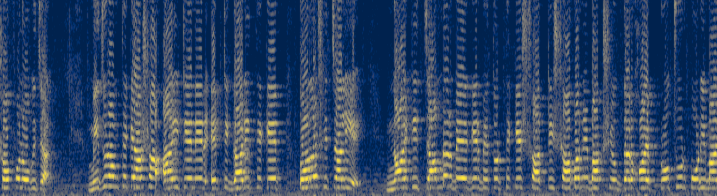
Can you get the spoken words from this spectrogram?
সফল অভিযান। মিজোরাম থেকে আসা আই টেনের একটি গাড়ি থেকে তল্লাশি চালিয়ে নয়টি চামড়ার ব্যাগের ভেতর থেকে সাতটি সাবানের বাক্সে উদ্ধার হয় প্রচুর পরিমাণ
